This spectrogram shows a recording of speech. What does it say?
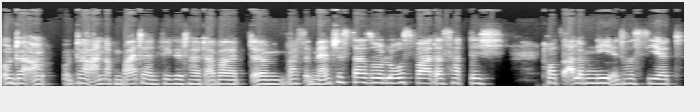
unter, unter anderem weiterentwickelt hat. Aber ähm, was in Manchester so los war, das hat dich trotz allem nie interessiert.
